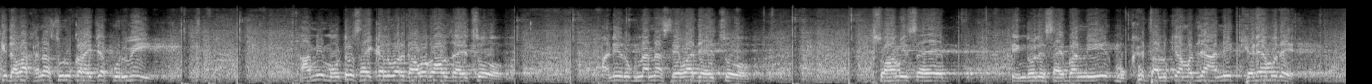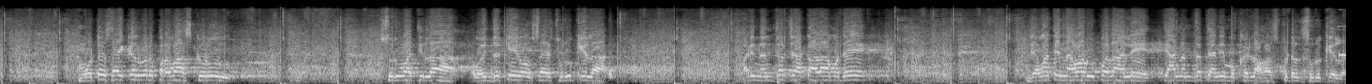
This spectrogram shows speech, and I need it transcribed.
की दवाखाना सुरू करायच्या पूर्वी आम्ही मोटरसायकलवर गावोगाव जायचो आणि रुग्णांना सेवा द्यायचो. स्वामी साहेब टेंगवले साहेबांनी मुख्य तालुक्यामधल्या अनेक खेड्यामध्ये मोटरसायकलवर प्रवास करून सुरुवातीला वैद्यकीय व्यवसाय सुरू केला. आणि नंतरच्या काळामध्ये जेव्हा ते नावारूपाला आले त्यानंतर त्यांनी मुखेडला हॉस्पिटल सुरू केलं.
